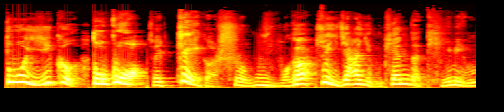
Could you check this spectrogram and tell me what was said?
多一个都过，所以这个是五个最佳影片的提名。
